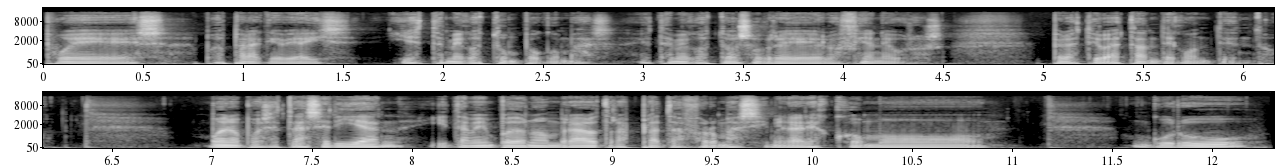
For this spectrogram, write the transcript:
pues, pues para que veáis. Y este me costó un poco más, este me costó sobre los 100 euros, pero estoy bastante contento. Bueno, pues estas serían, y también puedo nombrar otras plataformas similares como Guru,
